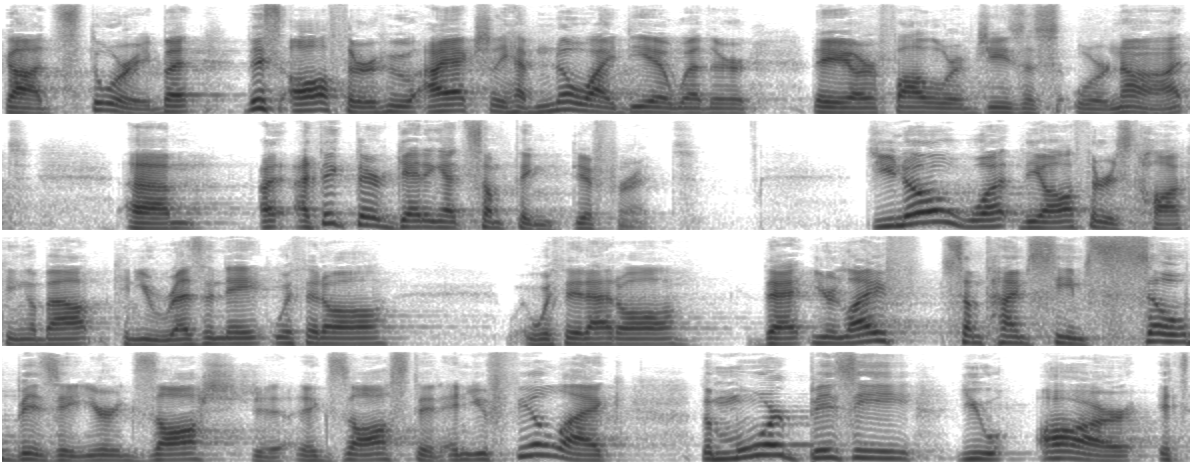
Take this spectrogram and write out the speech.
God's story. But this author, who I actually have no idea whether they are a follower of Jesus or not, um, I, I think they're getting at something different. Do you know what the author is talking about? Can you resonate with it all? With it at all? That your life sometimes seems so busy, you're exhausted, exhausted, and you feel like the more busy you are, it's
